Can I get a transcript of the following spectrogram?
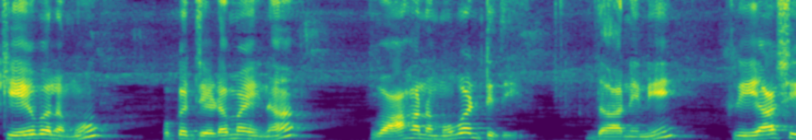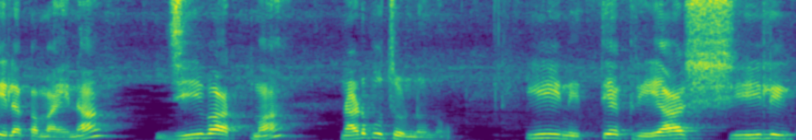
కేవలము ఒక జడమైన వాహనము వంటిది. దానిని క్రియాశీలకమైన జీవాత్మ నడుపుచుండును. ఈ నిత్య క్రియాశీలి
